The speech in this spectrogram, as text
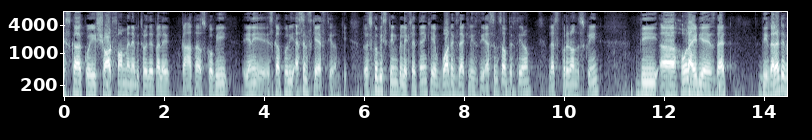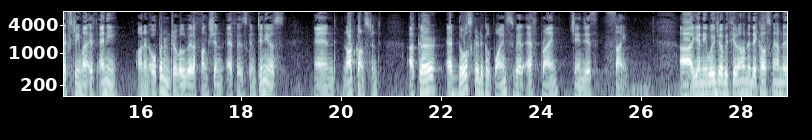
اس کا کوئی شارٹ فارم میں نے تھوڑی دیر پہلے کہا تھا اس کو بھی یعنی اس کا پوری ایسنس کیا ہے اس تھیورم کی تو اس کو بھی اسکرین پہ لکھ لیتے ہیں کہ what exactly the essence of this theorem let's pour on the screen the uh, whole idea is that the relative extrema, if any, on an open interval where a function f is continuous and not constant, occur at those critical points where f prime changes sign. یعنی وہی جو ابھی تھیورم ہم نے دیکھا اس میں ہم نے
